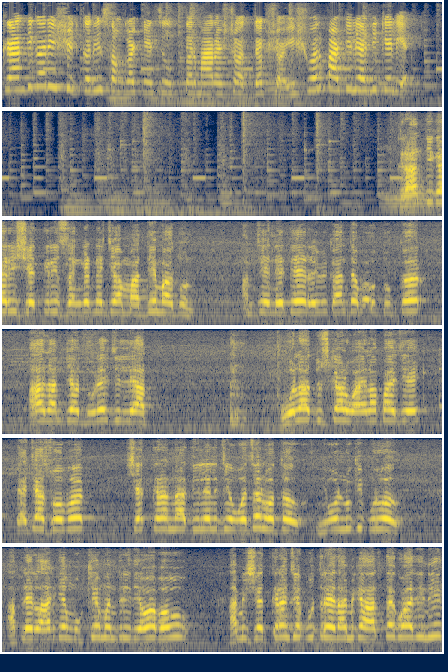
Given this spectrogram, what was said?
क्रांतिकारी शेतकरी संघटनेचे उत्तर महाराष्ट्र अध्यक्ष ईश्वर पाटील यांनी केली आहे. क्रांतिकारी शेतकरी संघटनेच्या माध्यमातून आमचे नेते रविकांत भाऊ तुपकर आज आमच्या धुळे जिल्ह्यात ओला दुष्काळ व्हायला पाहिजे. त्याच्यासोबत शेतकऱ्यांना दिलेलं जे वचन होतं निवडणुकीपूर्व आपले लाडके मुख्यमंत्री देवाभाऊ आम्ही शेतकऱ्यांचे पुत्र आहेत आम्ही काय आतंकवादी नाहीत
